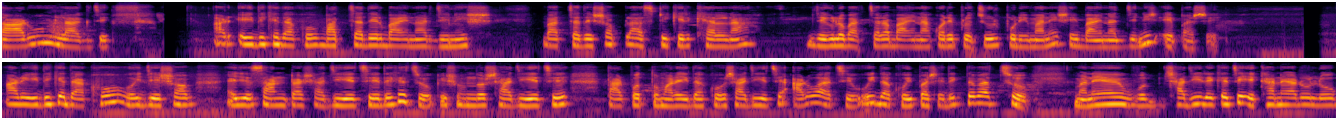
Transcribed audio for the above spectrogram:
দারুণ লাগছে। আর এইদিকে দেখো বাচ্চাদের বায়নার জিনিস, বাচ্চাদের সব প্লাস্টিকের খেলনা। যেগুলো বাচ্চারা বায়না করে প্রচুর পরিমাণে সেই বায়নার জিনিস এপাশে। আর এইদিকে দেখো, ওই যে সব, এই যে সানটা সাজিয়েছে, দেখেছ? কি সুন্দর সাজিয়েছে। তারপর তোমার এই দেখো, সাজিয়েছে আরও আছে, ওই দেখো, ওই পাশে দেখতে পাচ্ছ? মানে সাজিয়ে রেখেছে, এখানে আরও লোক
